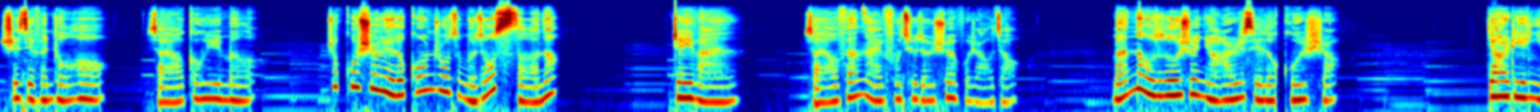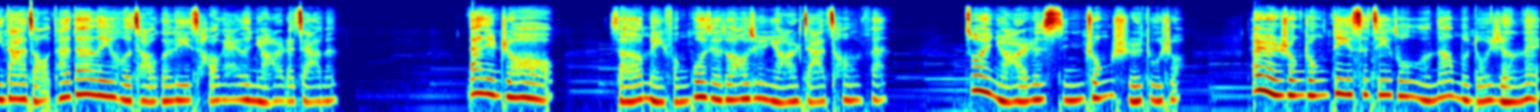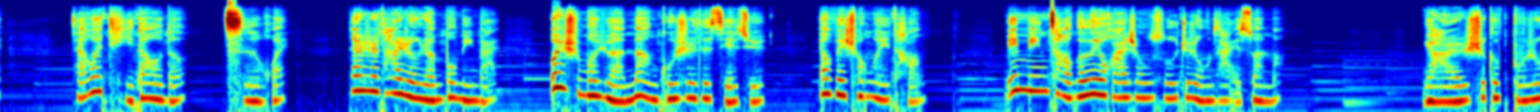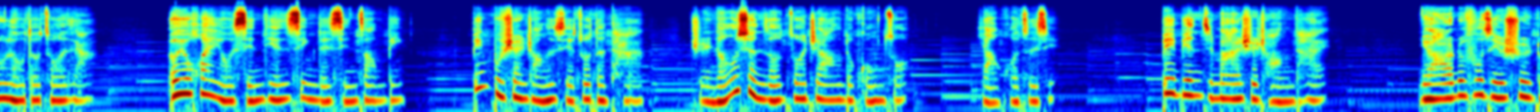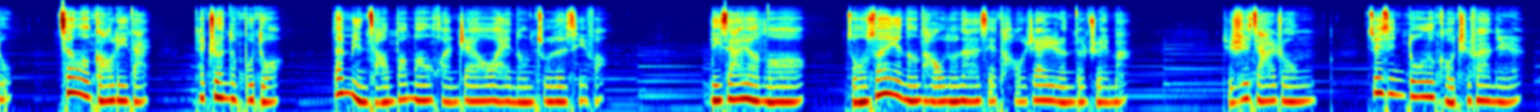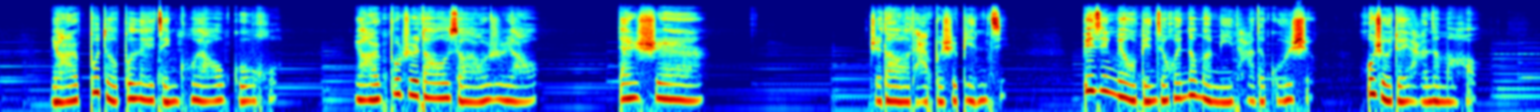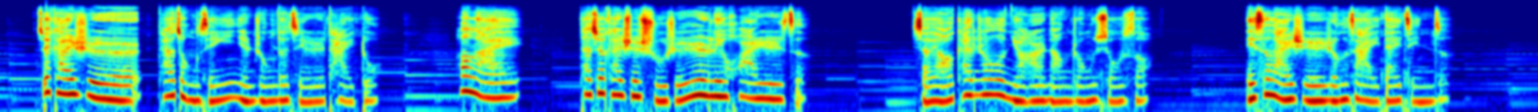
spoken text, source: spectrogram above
十几分钟后，小瑶更郁闷了。这故事里的公主怎么就死了呢？这一晚，小瑶翻来覆去的睡不着觉，满脑子都是女孩写的故事。第二天一大早，她带了一盒巧克力敲开了女孩的家门。那天之后，小瑶每逢过节都要去女孩家蹭饭，作为女孩的心忠实读者。他人生中第一次记住了那么多人类才会提到的词汇，但是他仍然不明白，为什么圆满故事的结局要被称为糖？明明巧克力、花生酥这种才算吗？女孩是个不入流的作家，由于患有先天性的心脏病，并不擅长写作的她，只能选择做这样的工作，养活自己。被编辑骂是常态。女孩的父亲嗜赌，欠了高利贷，他赚的不多，但勉强帮忙还债后还能租得起房。离家远了，总算也能逃脱那些讨债人的追骂。只是家中最近多了口吃饭的人，女孩不得不勒紧裤腰过活。女孩不知道小妖是妖，但是知道了他不是编辑。毕竟没有编辑会那么迷他的故事，或者对他那么好。最开始他总嫌一年中的节日太多，后来他却开始数着日历画日子。小瑶看中了女孩囊中羞涩，一次来时扔下一袋金子，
